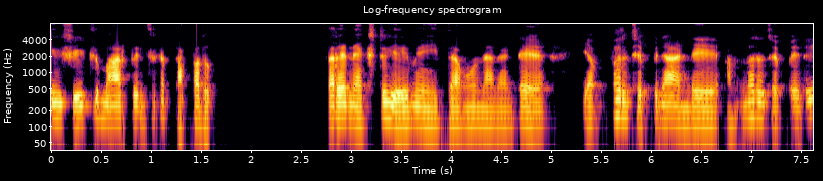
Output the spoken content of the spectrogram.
ఈ షీట్లు మార్పించక తప్పదు. సరే నెక్స్ట్ ఏమి ఇద్దాము అంటే ఎవ్వరు చెప్పినా అండి అందరూ చెప్పేది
